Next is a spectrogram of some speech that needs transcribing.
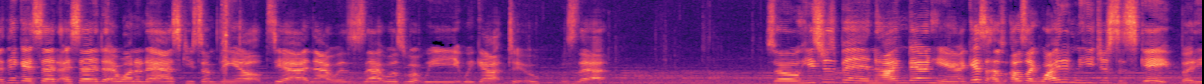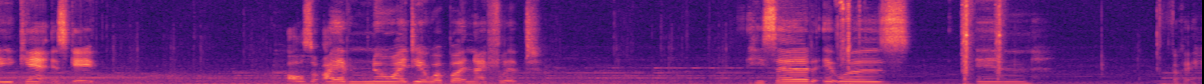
I think I said I said I wanted to ask you something else. Yeah, and that was that was what we we got to was that. So he's just been hiding down here. I guess I was, I was like, why didn't he just escape? But he can't escape. Also, I have no idea what button I flipped. He said it was in. Okay.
